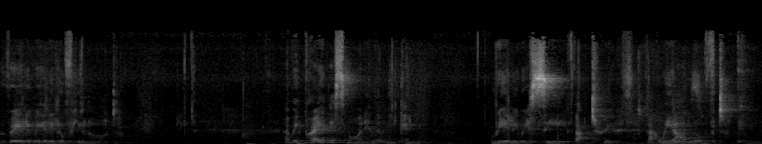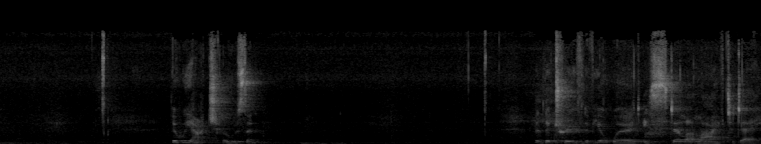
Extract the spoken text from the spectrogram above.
We really, really love you, Lord. And we pray this morning that we can really receive that truth that we are loved, that we are chosen, the truth of your word is still alive today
